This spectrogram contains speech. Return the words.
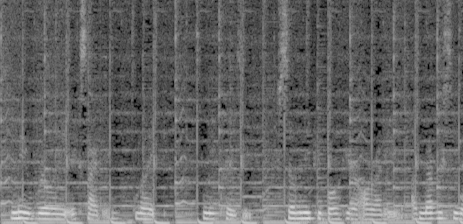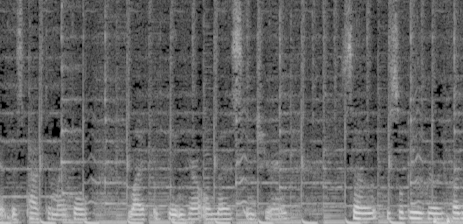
it's gonna be really exciting, like it's gonna be crazy. So many people here already. I've never seen it this packed in my whole life of being here at Ole Miss and cheering. So this will be a really fun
